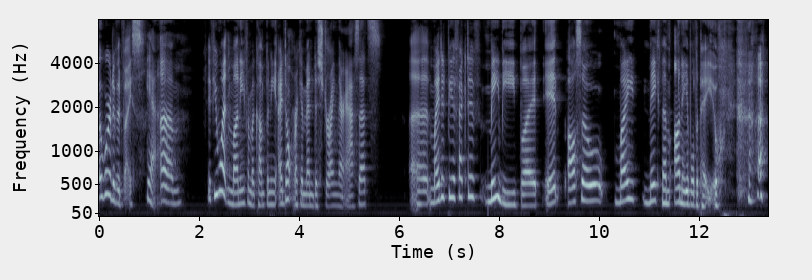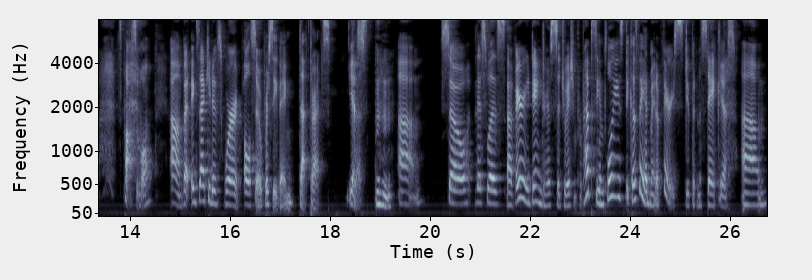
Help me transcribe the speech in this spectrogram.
a word of advice, Yeah. um, if you want money from a company, I don't recommend destroying their assets. Uh, might it be effective? Maybe, but it also might make them unable to pay you. it's possible. Um, but executives were also receiving death threats. Yes. Mm-hmm. Um, so this was a very dangerous situation for Pepsi employees because they had made a very stupid mistake. Yes. Um,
